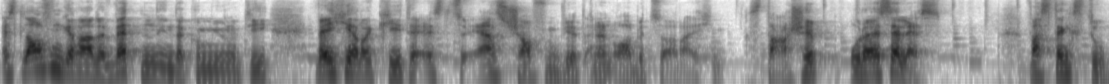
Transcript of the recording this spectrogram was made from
Es laufen gerade Wetten in der Community, welche Rakete es zuerst schaffen wird, einen Orbit zu erreichen. Starship oder SLS? Was denkst du?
